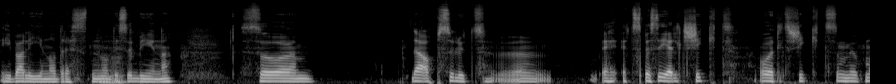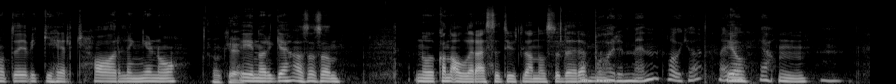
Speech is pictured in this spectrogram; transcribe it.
i Berlin og Dresden mm. og mhm. disse byene. Så um, det er absolutt uh, et spesielt sjikt, og et sjikt som jo på en måte vi ikke helt har lenger nå okay. i Norge. Altså sånn Nå kan alle reise til utlandet og studere. Bare menn, var det ikke det? Eller? Jo. Ja. Mm. Mm.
